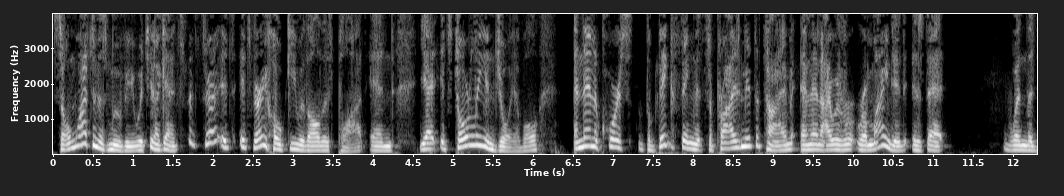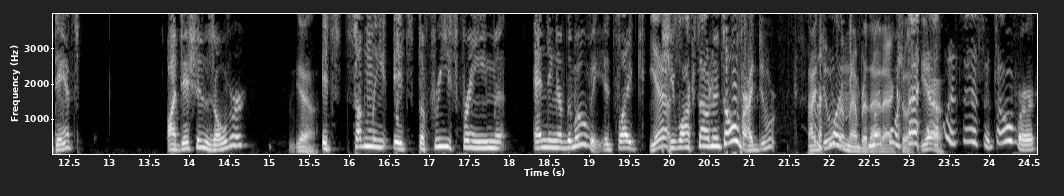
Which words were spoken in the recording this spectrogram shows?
So I'm watching this movie, which, you know, again, it's, it's, very- it's, it's very hokey with all this plot and yet it's totally enjoyable. And then, of course, the big thing that surprised me at the time, and then I was r- reminded is that when the dance audition is over, Yeah. it's suddenly, it's the freeze frame ending of the movie. It's like Yes. she walks out and it's over. I do. I do like- remember that like, actually. What the Yeah. hell is this? It's over.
